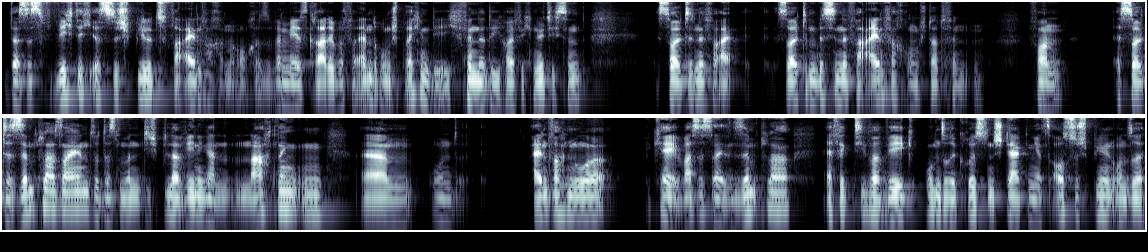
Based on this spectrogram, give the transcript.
dass es wichtig ist, das Spiel zu vereinfachen auch. Also wenn wir jetzt gerade über Veränderungen sprechen, die ich finde, die häufig nötig sind, sollte, eine es sollte ein bisschen eine Vereinfachung stattfinden. Von es sollte simpler sein, so dass man die Spieler weniger nachdenken ähm, und einfach nur, okay, was ist ein simpler, effektiver Weg, unsere größten Stärken jetzt auszuspielen, unsere,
